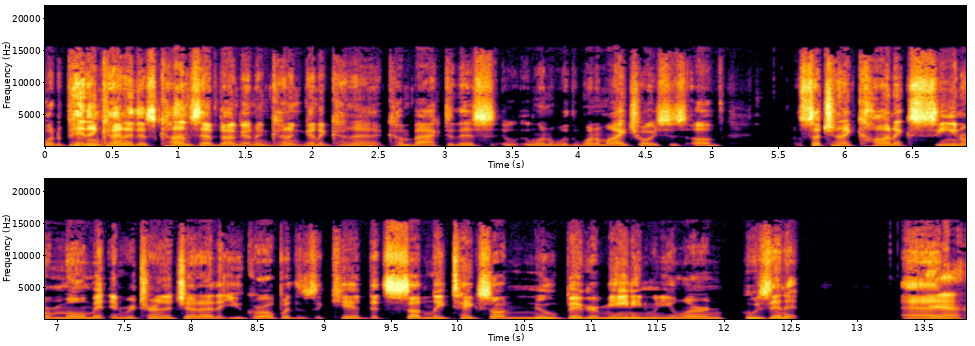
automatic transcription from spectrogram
put a pin in kind of this concept. I'm going to kind of going to kind of come back to this uh, when, with one of my choices of such an iconic scene or moment in Return of the Jedi that you grow up with as a kid that suddenly takes on new, bigger meaning when you learn who's in it. And yeah.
